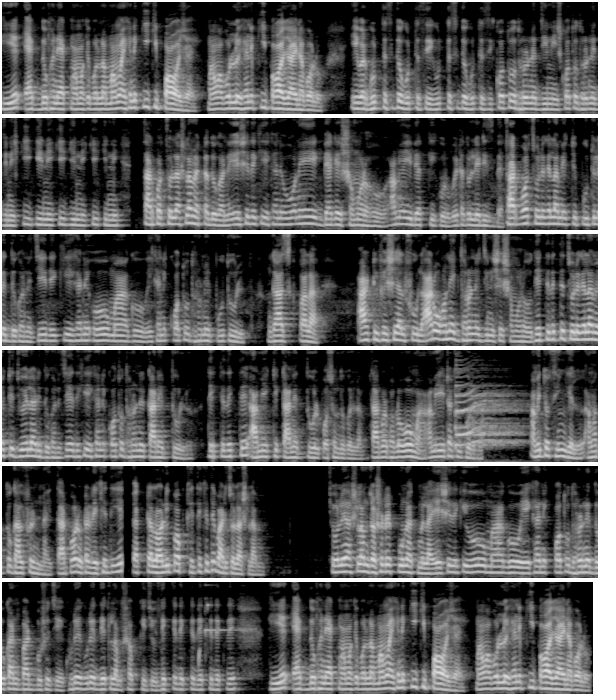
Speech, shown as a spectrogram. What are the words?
গিয়ে এক দোকানে এক মামাকে বললাম, মামা, এখানে কি কি পাওয়া যায়? মামা বলল, এখানে কি পাওয়া যায় না বলো। এবার ঘুরতেছি তো ঘুরতেছি ঘুরতেছি তো ঘুরতেছি, কত ধরনের জিনিস, কত ধরনের জিনিস, কি কিনি কি কিনি কি কিনি। তারপর চলে আসলাম একটা দোকানে, এসে দেখি এখানে অনেক ব্যাগের সমারোহ। আমি এই ব্যাগ কি করব? এটা তো লেডিস ব্যাগ। তারপর চলে গেলাম একটি পুতুলের দোকানে যে দেখি এখানে, ও মা গো, এখানে কত ধরনের পুতুল, গাছপালা আর্টিফিশিয়াল ফুল আরও অনেক ধরনের জিনিসের সমারোহ। দেখতে দেখতে চলে গেলাম একটি জুয়েলারি দোকানে যে দেখি এখানে কত ধরনের কানের দুল। দেখতে দেখতে আমি একটি কানের দুল পছন্দ করলাম। তারপর ভাবলাম, ও মা, আমি এটা কি করব। আমি তো সিঙ্গেল, আমার তো গার্লফ্রেন্ড নাই। তারপর ওটা রেখে দিয়ে একটা ললিপপ খেতে খেতে বাড়ি চলে আসলাম। চলে আসলাম যশোরের পুনাক মেলায়। এসে দেখি, ও মা গো, এখানে কত ধরনের দোকানপাট বসেছে। ঘুরে ঘুরে দেখলাম সব কিছু দেখতে দেখতে দেখতে দেখতে গিয়ে এক দোকানে এক মামাকে বললাম, মামা, এখানে কি কি পাওয়া যায়? মামা বলল, এখানে কি পাওয়া যায় না, বলো।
